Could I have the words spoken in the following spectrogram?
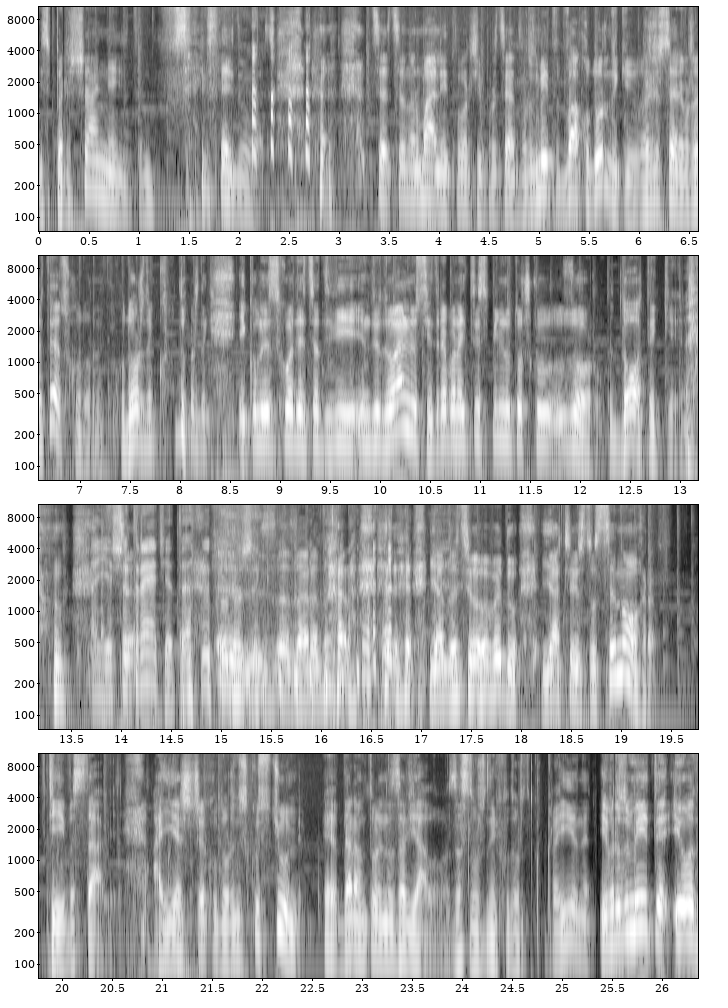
і сперечання, і там все все відбувається. Це це нормальний творчий процес. Розумієте, два художники, режисери вважають теж художник, художник, художник. І коли сходяться дві індивідуальності, треба знайти спільну точку зору, дотики. А є ще третє, та зараз, зараз я до цього веду. Я чисто сценограф. В тій виставі, а є ще художник з костюмів е, Дара Анатольна Зав'ялова, заслужений художник України. І ви розумієте, і от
